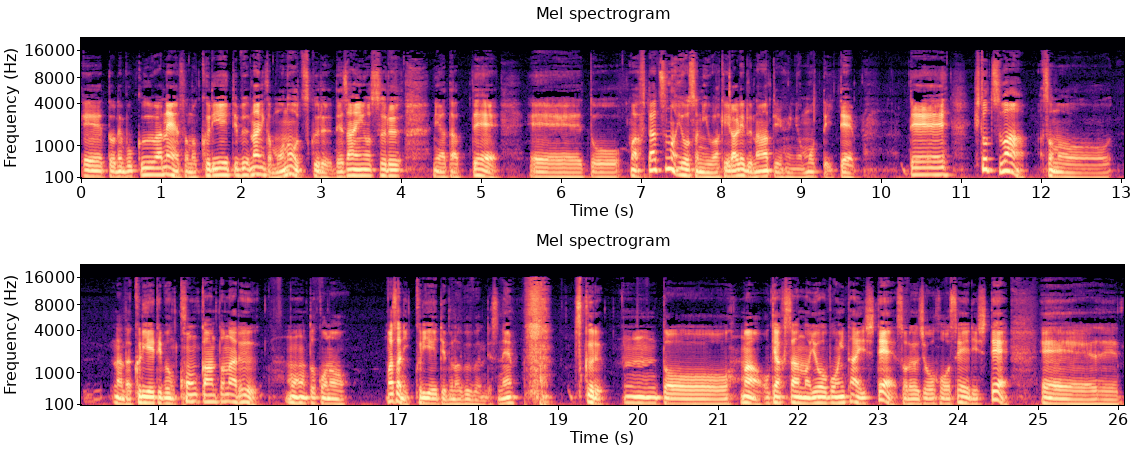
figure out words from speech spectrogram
えっ、とね、僕はね、そのクリエイティブ、何かものを作る、デザインをするにあたって、えっ、ー、と、まあ、二つの要素に分けられるなというふうに思っていて、で、一つは、その、なんだ、クリエイティブの根幹となる、もうほんとこの、まさにクリエイティブの部分ですね。作る。うんと、まあ、お客さんの要望に対して、それを情報を整理して、えー、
